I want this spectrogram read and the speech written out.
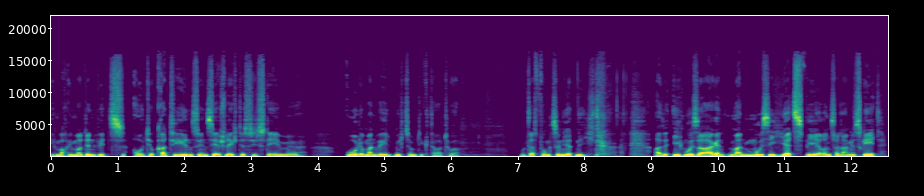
Ich mache immer den Witz, Autokratien sind sehr schlechte Systeme oder man wählt mich zum Diktator. Und das funktioniert nicht. Also ich muss sagen, man muss sich jetzt wehren, solange es geht.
